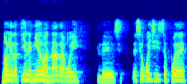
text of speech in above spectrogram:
no le da, tiene miedo a nada, güey. Le- ese güey sí se puede.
